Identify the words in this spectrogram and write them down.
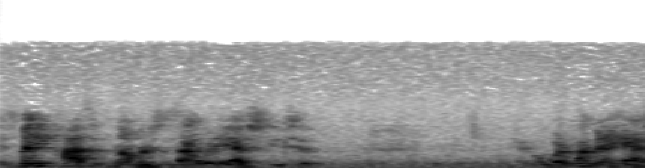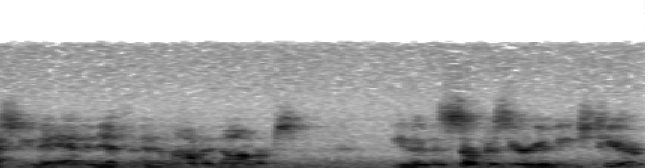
as many positive numbers as I would ask you to. Okay, but what if I'm going to ask you to add an infinite amount of numbers? Either the surface area of each tier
